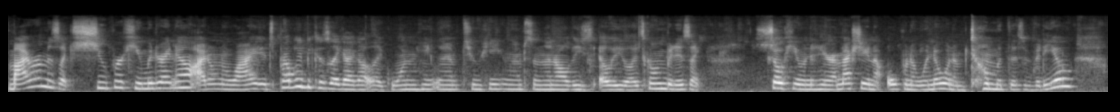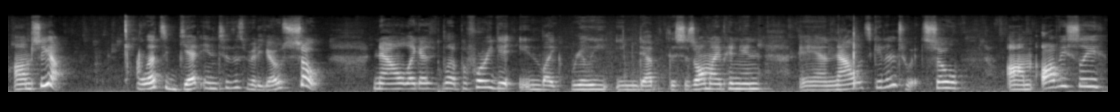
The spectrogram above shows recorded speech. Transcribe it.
My room is like super humid right now. I don't know why. It's probably because like I got like one heat lamp, two heat lamps, and then all these LED lights going. But it's like so humid in here. I'm actually gonna open a window when I'm done with this video. Um, so yeah, let's get into this video. So. Now, like I before we get in like really in depth, this is all my opinion, and now let's get into it. So, um, obviously,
